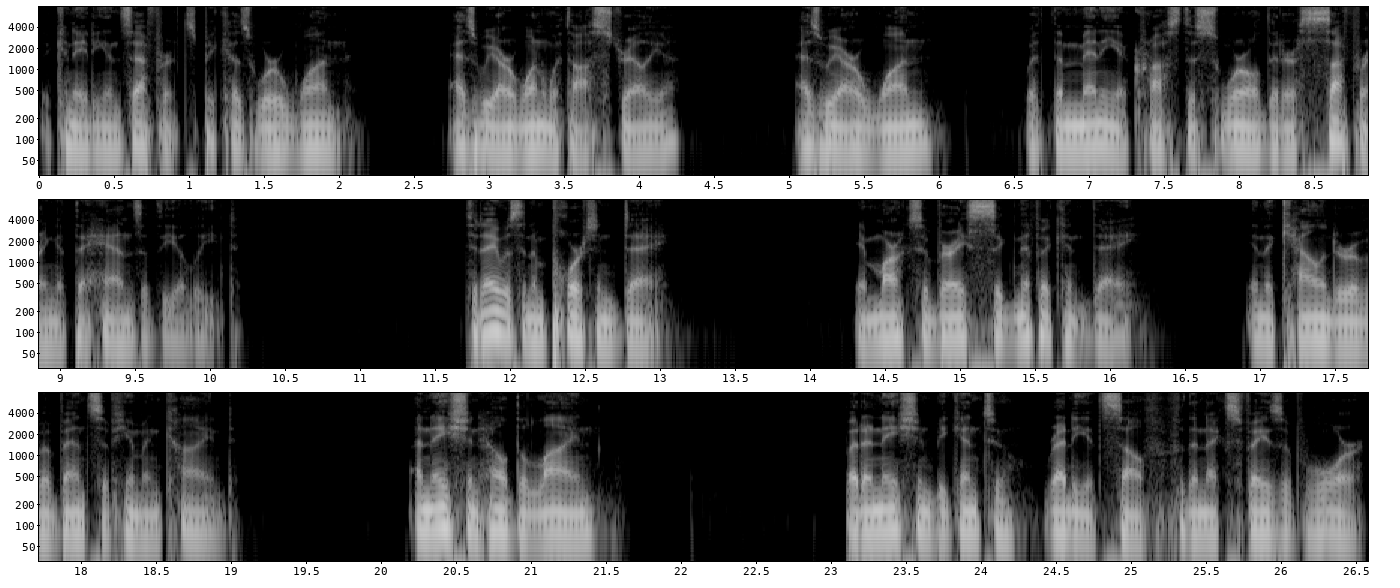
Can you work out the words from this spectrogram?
the Canadians' efforts because we're one, as we are one with Australia, as we are one with the many across this world that are suffering at the hands of the elite. Today was an important day. It marks a very significant day in the calendar of events of humankind. A nation held the line, but a nation began to ready itself for the next phase of war.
